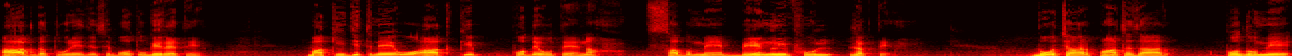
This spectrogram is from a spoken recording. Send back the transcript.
आग धतूरे जैसे बहुत उगे रहते हैं। बाकी जितने वो आग के पौधे होते हैं ना, सब में बैंगनी फूल लगते हैं। दो चार पाँच हज़ार पौधों में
